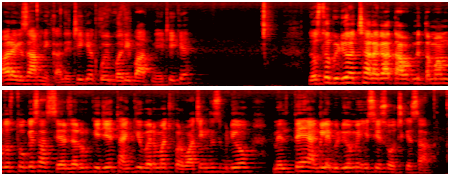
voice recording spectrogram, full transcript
और एग्ज़ाम निकालिए, ठीक है? कोई बड़ी बात नहीं, ठीक है? दोस्तों वीडियो अच्छा लगा तो आप अपने तमाम दोस्तों के साथ शेयर ज़रूर कीजिए। Thank you very much for watching this video मिलते हैं अगले वीडियो में इसी सोच के साथ।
